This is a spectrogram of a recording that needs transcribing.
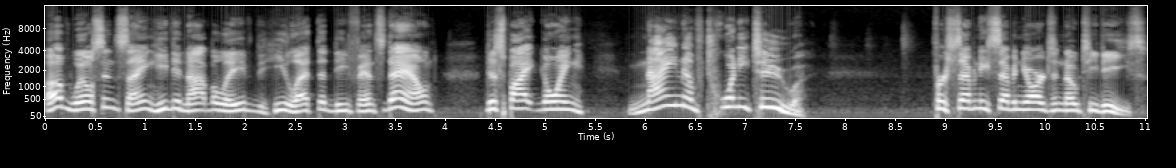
of Wilson saying he did not believe he let the defense down despite going 9 of 22 for 77 yards and no TDs.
